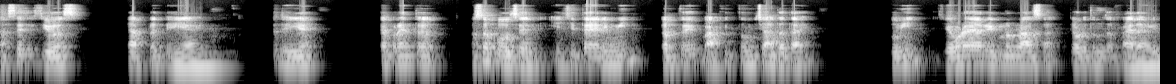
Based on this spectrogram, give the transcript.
सक्सेस इज युअर्स हे आपलं ध्येय आहे. ध्येय त्यापर्यंत कसं पोहोचेल याची तयारी मी करतोय. बाकी तुमच्या हातात आहे. तुम्ही जेवढ्या रेग्युलर राहाल, तेवढा तुमचा फायदा होईल.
